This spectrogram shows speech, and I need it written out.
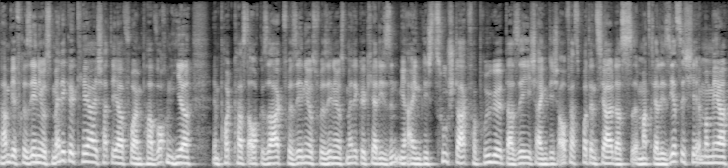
haben wir Fresenius Medical Care. Ich hatte ja vor ein paar Wochen hier im Podcast auch gesagt, Fresenius, Fresenius Medical Care, die sind mir eigentlich zu stark verprügelt. Da sehe ich eigentlich Aufwärtspotenzial. Das äh, materialisiert sich hier immer mehr.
